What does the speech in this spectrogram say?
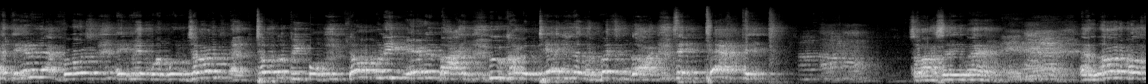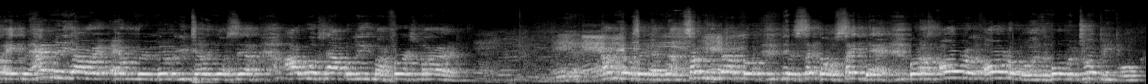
at the end of that verse, amen, when, when John uh, told the people, don't believe everybody who come and tell you that the message of God, said, test it. Uh-huh. Somebody say amen. amen. And a lot of us, amen, how many of y'all ever remember you telling yourself, I wish I believed my first mind? Amen. How many of you say that? Now, some of you y'all don't, don't say that, but us older, older ones, the more mature people,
